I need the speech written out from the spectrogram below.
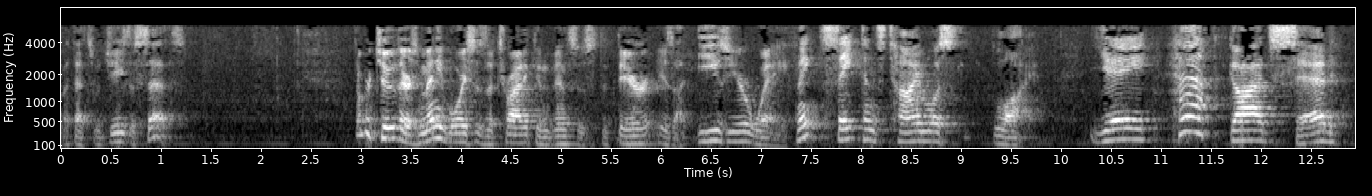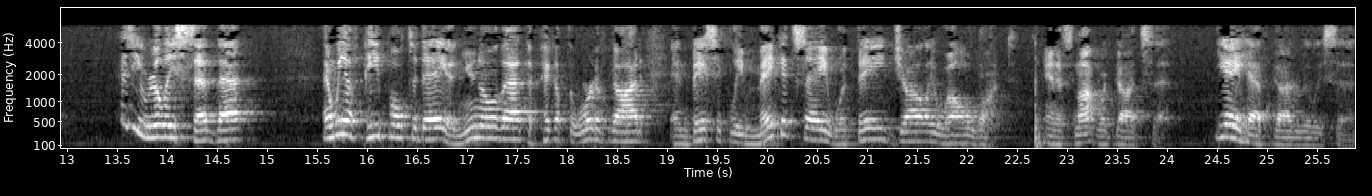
but that's what Jesus says. Number two, there's many voices that try to convince us that there is an easier way. Think Satan's timeless lie. Yea, hath God said? Has he really said that? And we have people today, and you know that, that pick up the Word of God and basically make it say what they jolly well want. And it's not what God said. Yea, hath God really said.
